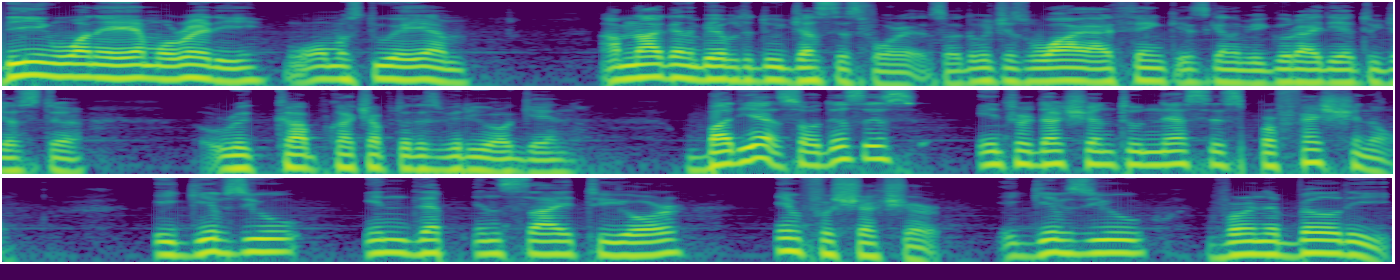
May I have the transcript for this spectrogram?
being 1 a.m. already, almost 2 a.m., I'm not going to be able to do justice for it. So, which is why I think it's going to be a good idea to just uh, recap, catch up to this video again. But yeah, so this is introduction to Nessus Professional. It gives you in-depth insight to your infrastructure. It gives you vulnerability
